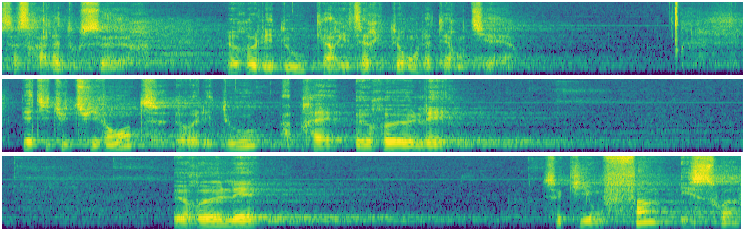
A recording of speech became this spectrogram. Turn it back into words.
ça sera la douceur. Heureux les doux, car ils hériteront la terre entière. Béatitude suivante, heureux les doux, après heureux les... Heureux les... Ceux qui ont faim et soif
